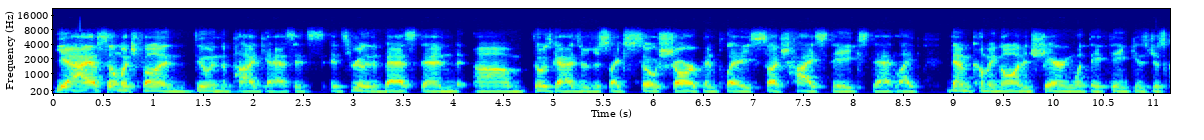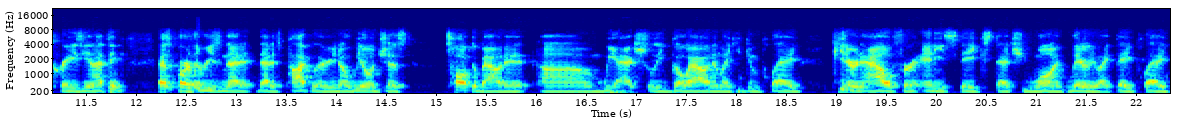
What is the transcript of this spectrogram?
yeah, I have so much fun doing the podcast. It's it's really the best, and um, those guys are just like so sharp and play such high stakes that like them coming on and sharing what they think is just crazy. And I think that's part of the reason that it, that it's popular. You know, we don't just talk about it. Um, we actually go out and like you can play Peter and Al for any stakes that you want. Literally, like they play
